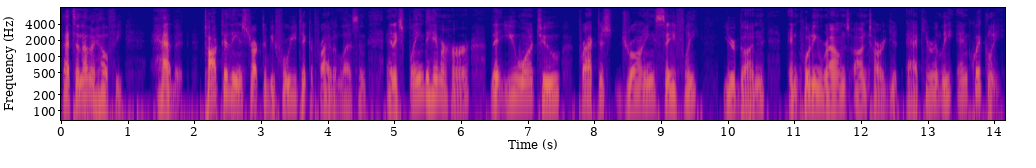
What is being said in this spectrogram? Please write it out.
That's another healthy habit. Talk to the instructor before you take a private lesson and explain to him or her that you want to practice drawing safely your gun and putting rounds on target accurately and quickly.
